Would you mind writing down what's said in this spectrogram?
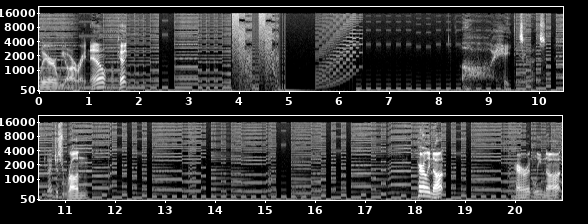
where we are right now. Okay. Oh, I hate these guys. Can I just run? Apparently not. Apparently not.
